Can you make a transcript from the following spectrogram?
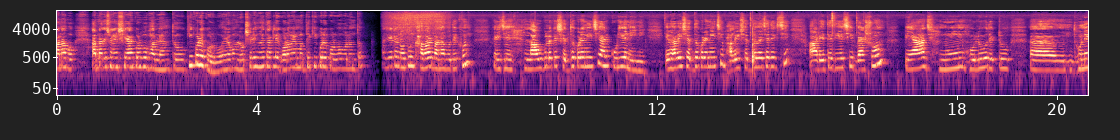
বানাবো, আপনাদের সঙ্গে শেয়ার করব ভাবলাম। তো কি করে করব? এরকম লোডশেডিং হয়ে থাকলে গরমের মধ্যে কি করে করব বলুন তো? আজকে একটা নতুন খাবার বানাবো, দেখুন। এই যে লাউগুলোকে সেদ্ধ করে নিয়েছি আর কুড়িয়ে নিইনি। এভাবেই সেদ্ধ করে নিয়েছি, ভালোই সেদ্ধ হয়েছে দেখছি। আর এতে দিয়েছি বেসন, পেঁয়াজ, নুন, হলুদ, একটু ধনে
